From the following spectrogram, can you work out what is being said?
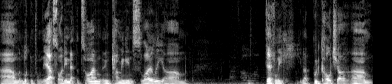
um, looking from the outside in at the time and coming in slowly. Um, definitely, you know, good culture. Um,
